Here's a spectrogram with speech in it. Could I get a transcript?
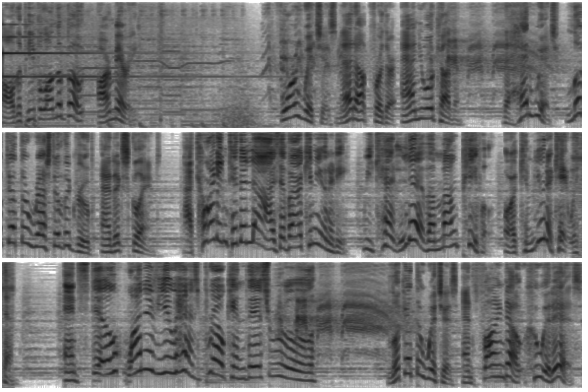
All the people on the boat are married. Four witches met up for their annual coven. The head witch looked at the rest of the group and exclaimed, According to the laws of our community, we can't live among people or communicate with them. And still, one of you has broken this rule. Look at the witches and find out who it is.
